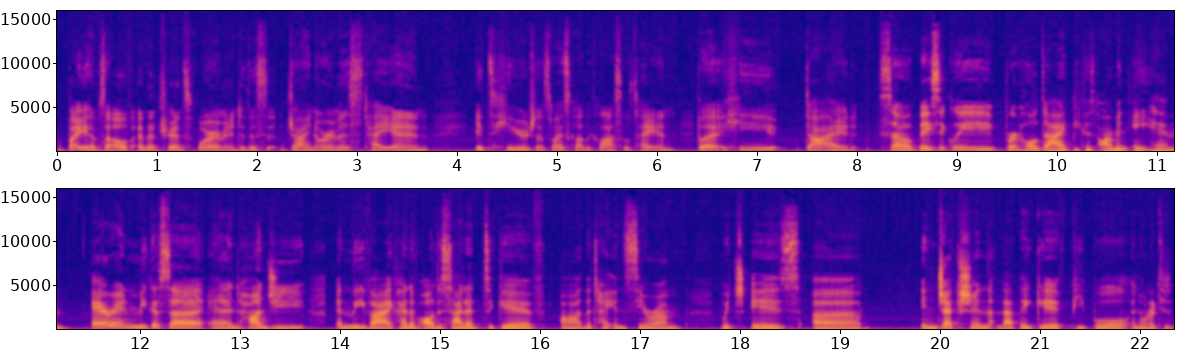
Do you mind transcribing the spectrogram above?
bite himself and then transform into this ginormous titan. It's huge, that's why it's called the colossal titan. But he died So basically, Bertholdt died because Armin ate him. Eren, Mikasa, and Hanji and Levi kind of all decided to give uh, the Titan serum, which is a injection that they give people in order to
